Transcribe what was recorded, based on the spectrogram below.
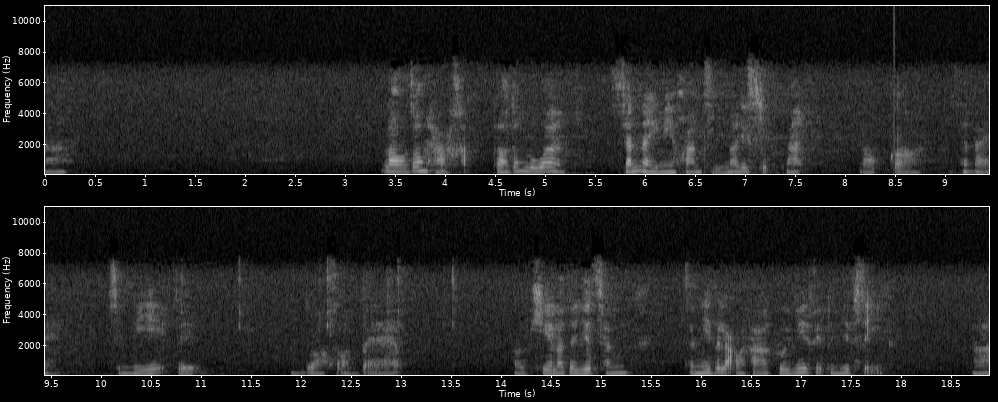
นะเราต้องหาเราต้องรู้ว่าชั้นไหนมีความถี่มากที่สุดนะ แล้วก็ชั้นไหน ชั้นนี้เสร็จตัวอักษรแป๊บ โอเค เราจะยึดชั้นชั้นนี้เป็นหลักนะคะ คือ 20ถึง24 นะ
